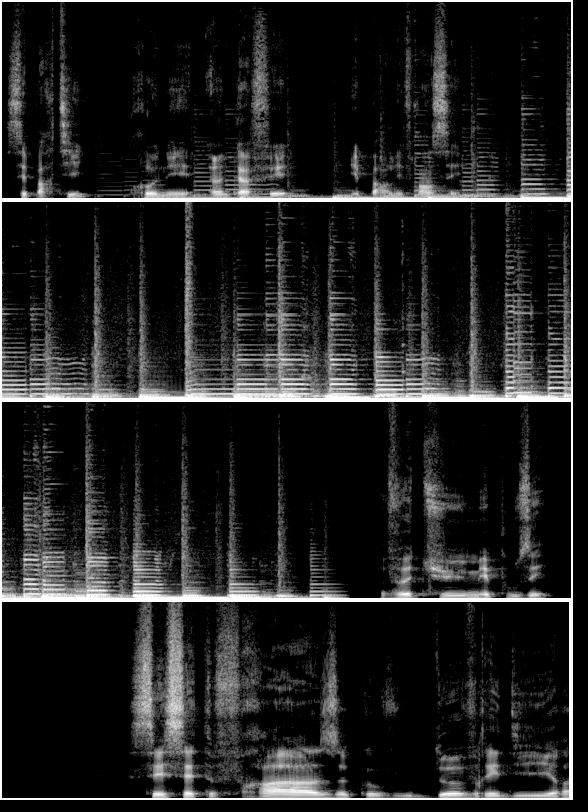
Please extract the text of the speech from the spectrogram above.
C'est parti, prenez un café et parlez français. Veux-tu m'épouser? C'est cette phrase que vous devrez dire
